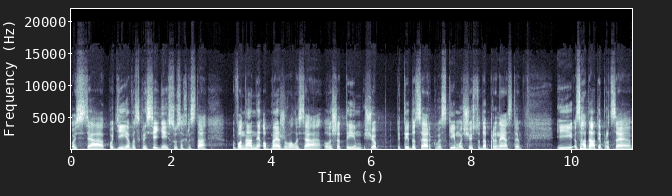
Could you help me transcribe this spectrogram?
ось ця подія Воскресіння Ісуса Христа вона не обмежувалася лише тим, щоб піти до церкви з кимось, щось туди принести і згадати про це е,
